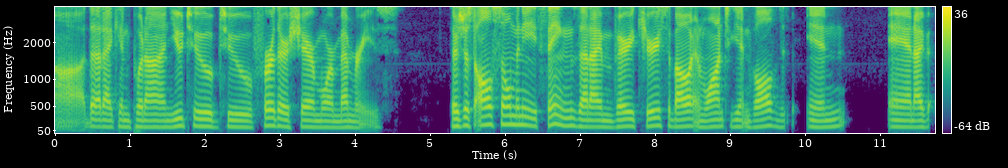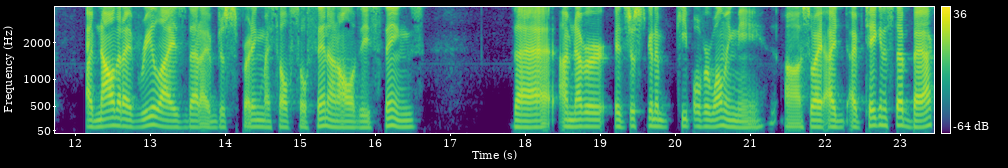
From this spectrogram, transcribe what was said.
uh, that I can put on YouTube to further share more memories. There's just all so many things that I'm very curious about and want to get involved in. And I've I've now that I've realized that I'm just spreading myself so thin on all of these things that I'm never it's just gonna keep overwhelming me. Uh, so I, I I've taken a step back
